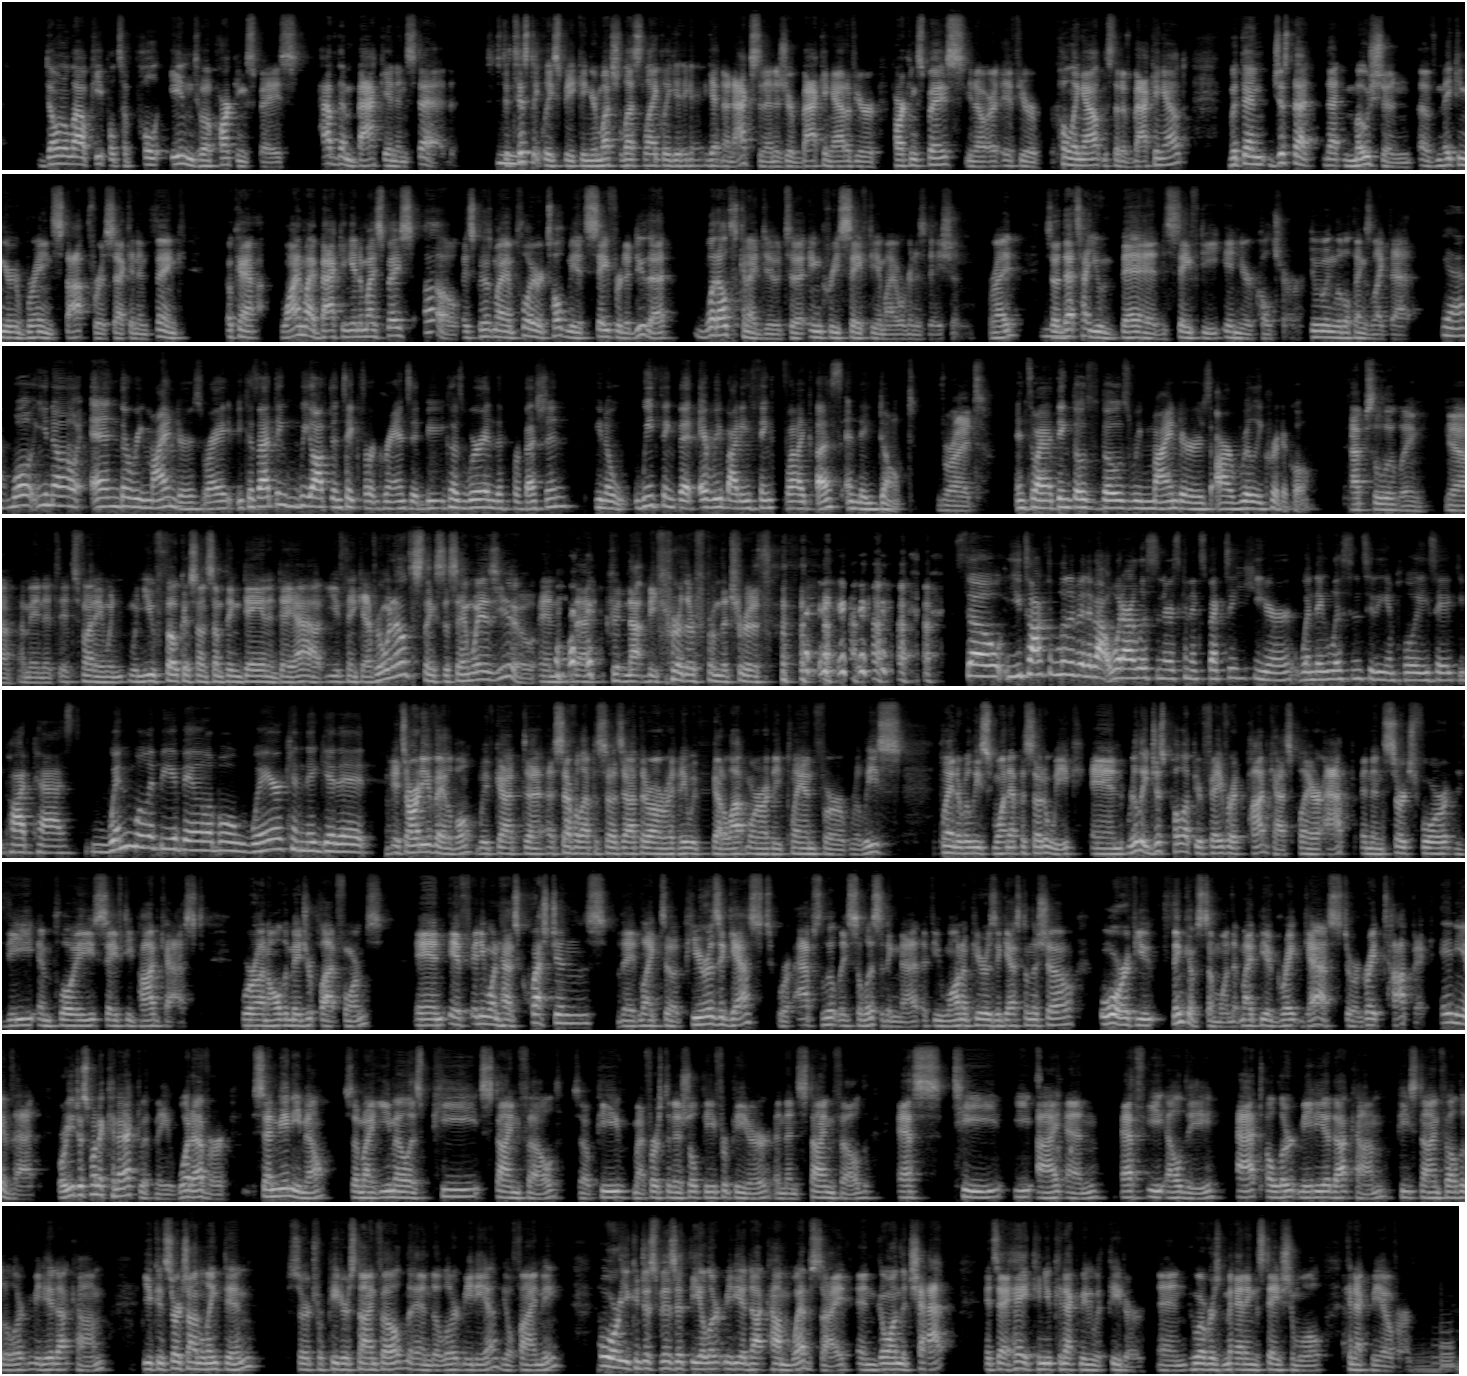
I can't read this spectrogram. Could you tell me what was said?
don't allow people to pull into a parking space. Have them back in instead Mm-hmm. statistically speaking you're much less likely to get in an accident as you're backing out of your parking space you know or if you're pulling out instead of backing out but then just that that motion of making your brain stop for a second and think okay why am i backing into my space oh it's because my employer told me it's safer to do that what else can i do to increase safety in my organization right so mm-hmm. that's how you embed safety in your culture doing little things like that yeah. Well, you know, and the reminders, right? Because I think we often take for granted because we're in the profession, you know, we think that everybody thinks like us and they don't. Right. And so I think those those reminders are really critical. Absolutely. Yeah. I mean, it's it's funny when when you focus on something day in and day out, you think everyone else thinks the same way as you, and that could not be further from the truth. So, you talked a little bit about what our listeners can expect to hear when they listen to the Employee Safety Podcast. When will it be available? Where can they get it? It's already available. We've got uh, several episodes out there already. We've got a lot more already planned for release. Plan to release one episode a week and really just pull up your favorite podcast player app and then search for the Employee Safety Podcast. We're on all the major platforms. And if anyone has questions, they'd like to appear as a guest, we're absolutely soliciting that. If you want to appear as a guest on the show, or if you think of someone that might be a great guest or a great topic, any of that, or you just want to connect with me, whatever, send me an email. So my email is p steinfeld. So p, my first initial, p for Peter, and then Steinfeld, S T E I N F E L D, at alertmedia.com, p steinfeld at alertmedia.com You can search on LinkedIn, search for Peter Steinfeld and AlertMedia, you'll find me. Or you can just visit the alertmedia.com website and go on the chat and say, hey, can you connect me with Peter? And whoever's manning the station will connect me over.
